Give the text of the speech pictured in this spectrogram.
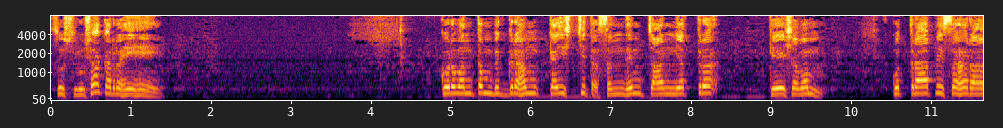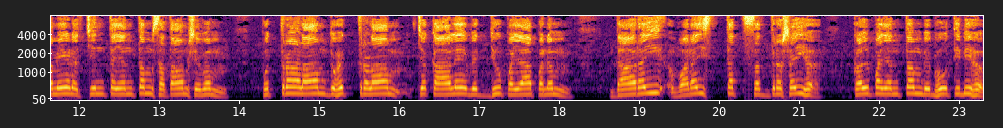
शुश्रूषा कर रहे हैं। कुर्वन्तं विग्रहं कैश्चित् सन्धिं चान्यत्र केशवम्। कुत्रापि सह रामेण चिन्तयन्तं सतां शिवम्। पुत्राणां दुहितॄणां च काले विद्युपयापनम् दारैर्वरैस्तत्सदृशैः कल्पयन्तं विभूतिभिः।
